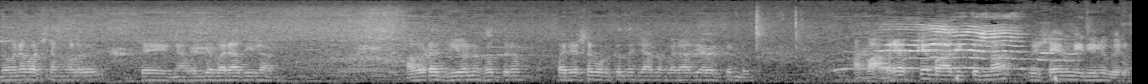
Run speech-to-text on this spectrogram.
ന്യൂനപക്ഷങ്ങൾ പിന്നെ വലിയ പരാതിയിലാണ്. അവരുടെ ജീവന സ്വത്തിനും പരീക്ഷ കൊടുക്കുന്നില്ല എന്ന പരാതി അവർക്കുണ്ട്. അപ്പോൾ അവരെയൊക്കെ ബാധിക്കുന്ന വിഷയം രീതിയിൽ വരും.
